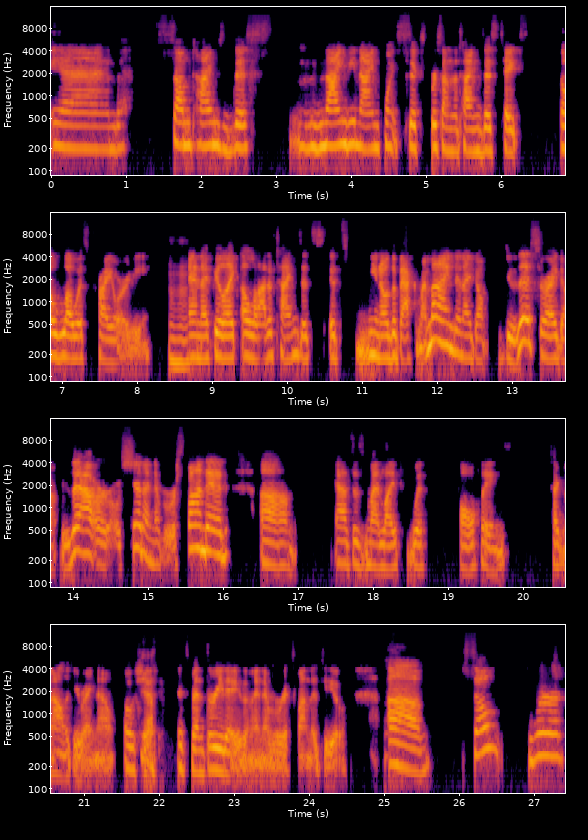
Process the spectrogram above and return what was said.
and sometimes this 99.6% of the time this takes the lowest priority. Mm-hmm. And I feel like a lot of times it's it's you know the back of my mind and I don't do this or I don't do that or oh shit I never responded um as is my life with all things technology right now. Oh shit. Yeah. It's been 3 days and I never responded to you. Um so we're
